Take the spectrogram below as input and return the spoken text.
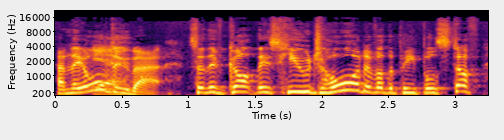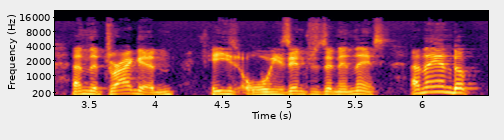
and they all Yeah. do that. So they've got this huge hoard of other people's stuff, and the dragon, he's always interested in this, and they end up,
